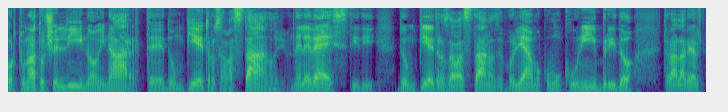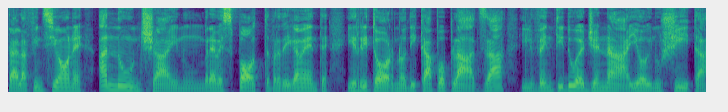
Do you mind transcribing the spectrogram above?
Fortunato Cellino in arte Don Pietro Savastano, nelle vesti di Don Pietro Savastano, se vogliamo, comunque un ibrido tra la realtà e la finzione, annuncia in un breve spot praticamente il ritorno di Capo Plaza il 22 gennaio in uscita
